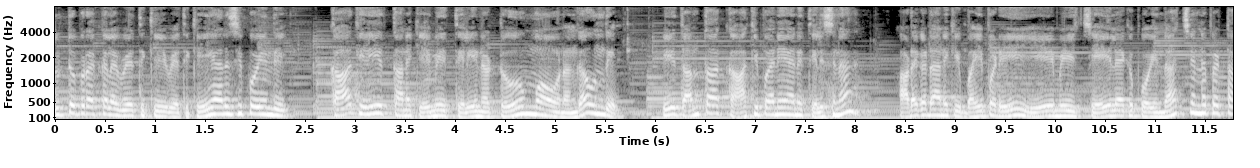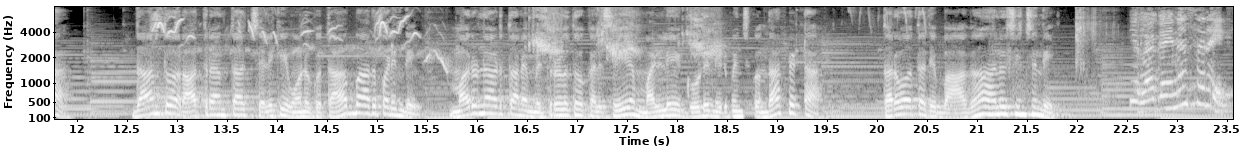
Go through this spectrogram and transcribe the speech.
చుట్టుప్రక్కల వెతికి వెతికి అలసిపోయింది. కాకి తనకేమీ తెలియనట్టు మౌనంగా ఉంది. ఇదంతా కాకి పని అని తెలిసినా అడగడానికి భయపడి ఏమీ చేయలేకపోయిందా చిన్నపెట్ట దాంతో రాత్రంతా చలికి వణుకుతా బాధపడింది. మరునాడు తన మిత్రులతో కలిసి మళ్ళీ గూడు నిర్మించుకుందా పెట్ట. తరువాత అది బాగా ఆలోచించింది. ఎలాగైనా సరే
